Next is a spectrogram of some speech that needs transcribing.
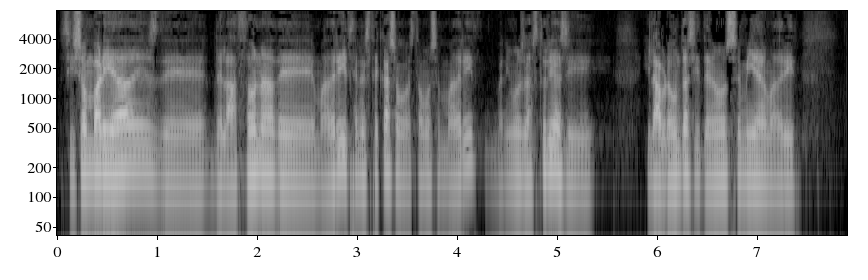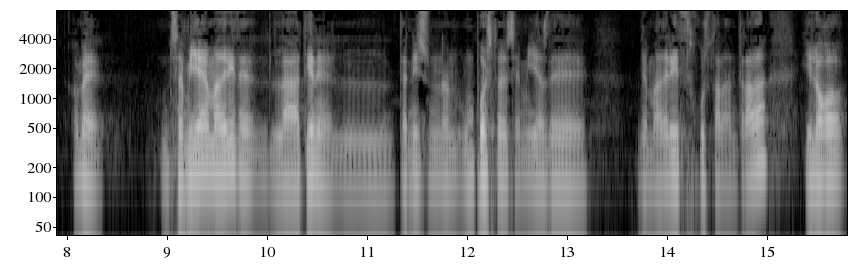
si son variedades de, la zona de Madrid, en este caso, como estamos en Madrid, venimos de Asturias y, la pregunta es si tenemos semilla de Madrid. Hombre, semilla de Madrid eh, la tiene, tenéis un, un puesto de semillas de, de Madrid justo a la entrada y luego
